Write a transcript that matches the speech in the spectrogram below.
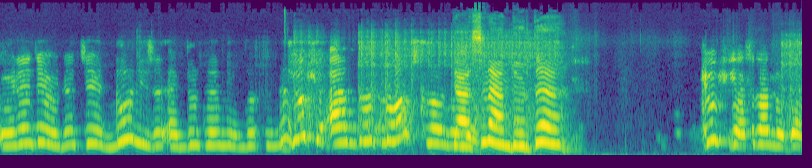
Öyle de öyle de. Ne oynayacağız? M4 mi M4 mi? Diyor ki M4 ne olsun Gelsin M4'e. Diyor ki gelsin M4'e.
